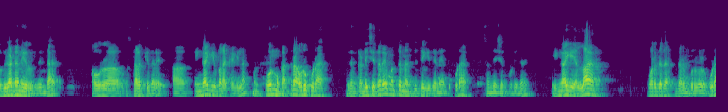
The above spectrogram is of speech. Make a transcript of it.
ಉದ್ಘಾಟನೆ ಇರೋದ್ರಿಂದ ಅವರು ಸ್ಥಳಕ್ಕಿದ್ದಾರೆ. ಹಿಂಗಾಗಿ ಬರೋಕ್ಕಾಗಿಲ್ಲ. ಮತ್ತು ಫೋನ್ ಮುಖಾಂತರ ಅವರು ಕೂಡ ಇದನ್ನು ಖಂಡಿಸಿದ್ದಾರೆ ಮತ್ತು ನನ್ನ ಜೊತೆಗಿದ್ದೇನೆ ಅಂತ ಕೂಡ ಸಂದೇಶ ಕೊಟ್ಟಿದ್ದಾರೆ. ಹಿಂಗಾಗಿ ಎಲ್ಲ ವರ್ಗದ ಧರ್ಮಗುರುಗಳು ಕೂಡ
